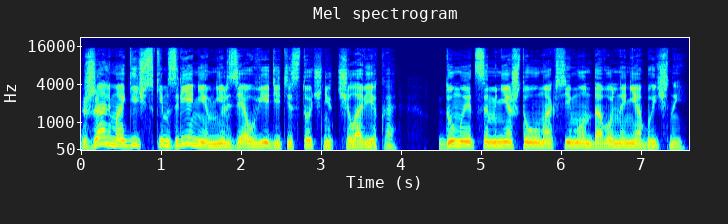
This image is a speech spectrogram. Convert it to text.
Жаль, магическим зрением нельзя увидеть источник человека, Думается мне, что у Максима он довольно необычный.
